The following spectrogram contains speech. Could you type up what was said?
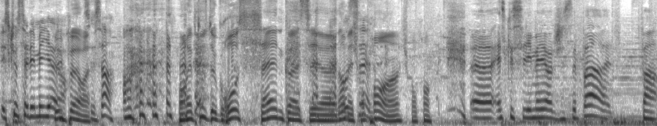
Est-ce que c'est les meilleurs J'ai eu peur. C'est ça on rêve tous de grosses scènes quoi c'est euh, non mais je comprends hein, je comprends euh, est-ce que c'est les meilleurs? Je sais pas. Enfin,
